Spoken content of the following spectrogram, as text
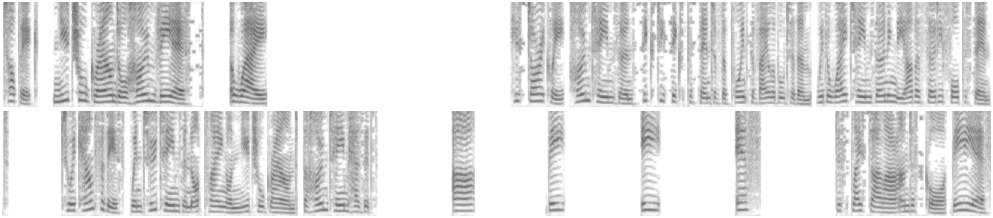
Topic: Neutral ground or home vs. away. Historically, home teams earn 66% of the points available to them, with away teams earning the other 34%. To account for this, when two teams are not playing on neutral ground, the home team has its R B E F display style R underscore BEF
